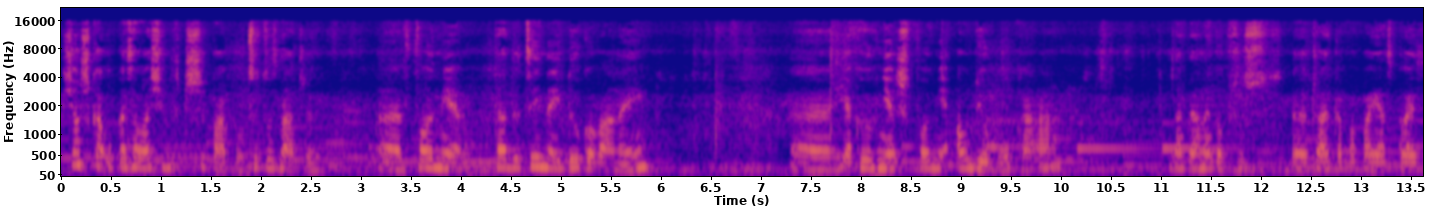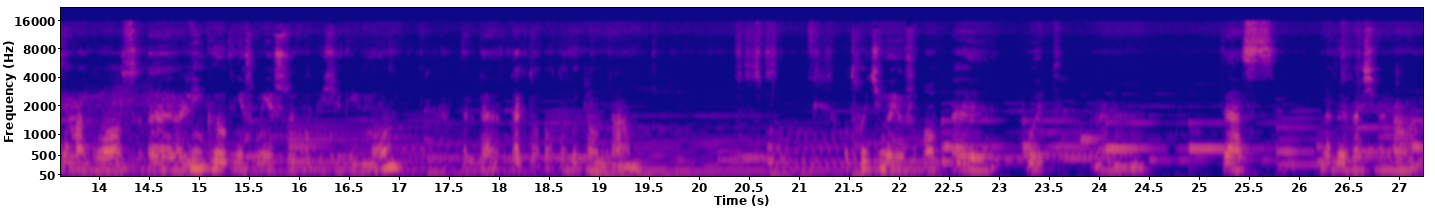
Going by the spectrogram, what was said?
Książka ukazała się w trzypaku, co to znaczy? E, w formie tradycyjnej, drukowanej, e, jak również w formie audiobooka, nagranego przez e, Czarka Papaja z Poezja ma głos. Link również umieszczę w opisie filmu. Tak, tak, tak to oto wygląda. Odchodzimy już od płyt. Teraz nagrywa się na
